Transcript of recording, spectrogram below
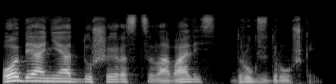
обе они от души расцеловались друг с дружкой.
